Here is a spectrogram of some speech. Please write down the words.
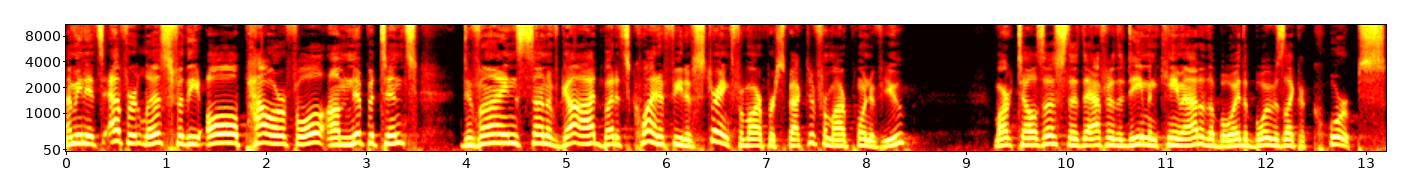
I mean, it's effortless for the all powerful, omnipotent, divine Son of God, but it's quite a feat of strength from our perspective, from our point of view. Mark tells us that after the demon came out of the boy, the boy was like a corpse.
